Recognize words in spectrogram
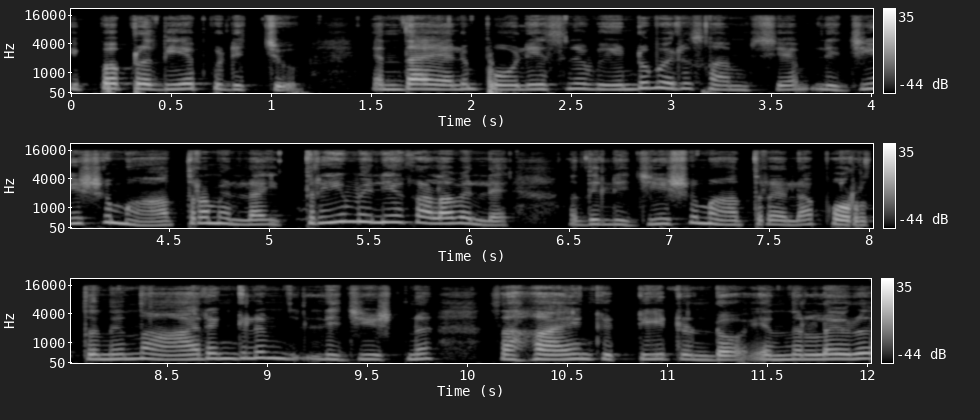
ഇപ്പോൾ പ്രതിയെ പിടിച്ചു. എന്തായാലും പോലീസിന് വീണ്ടും ഒരു സംശയം. ലിജീഷ് മാത്രമല്ല ഇത്രയും വലിയ കളവല്ലേ? അത് ലിജീഷ് മാത്രമല്ല പുറത്തുനിന്ന് ആരെങ്കിലും ലിജീഷിന് സഹായം കിട്ടിയിട്ടുണ്ടോ എന്നുള്ള ഒരു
